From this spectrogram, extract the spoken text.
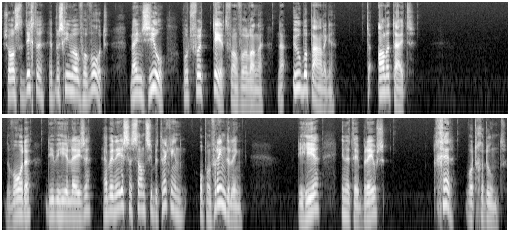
Zoals de dichter het misschien wel verwoordt. Mijn ziel wordt verteerd van verlangen naar uw bepalingen, te alle tijd. De woorden die we hier lezen hebben in eerste instantie betrekking op een vreemdeling, die hier in het Hebreeuws Ger wordt gedoemd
